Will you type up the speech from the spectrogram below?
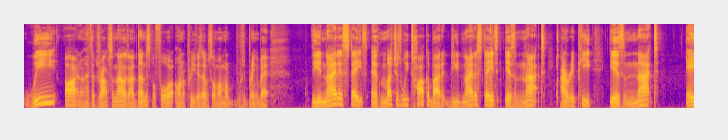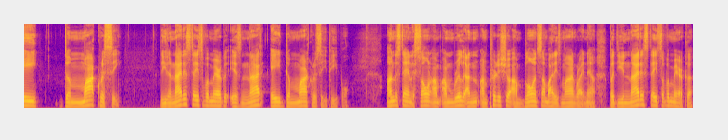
we are and I have to drop some knowledge I've done this before on a previous episode I'm going to bring it back. The United States as much as we talk about it the United States is not I repeat is not a democracy the United States of America is not a democracy, people. Understand that so I'm, I'm really I'm, I'm pretty sure I'm blowing somebody's mind right now, but the United States of America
